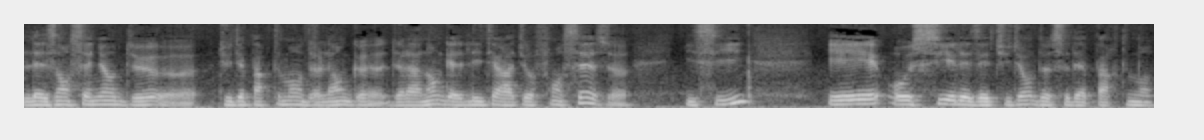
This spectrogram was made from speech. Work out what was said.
les enseignants du département de, langue, de la langue et de littérature française ici et aussi les étudiants de ce département.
